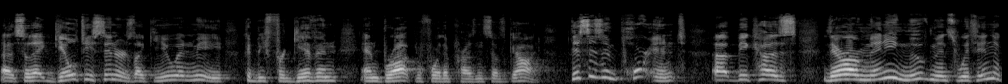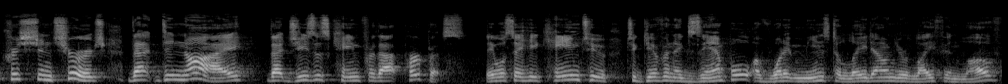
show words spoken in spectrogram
uh, so that guilty sinners like you and me could be forgiven and brought before the presence of God. This is important uh, because there are many movements within the Christian church that deny that Jesus came for that purpose. They will say he came to, to give an example of what it means to lay down your life in love,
